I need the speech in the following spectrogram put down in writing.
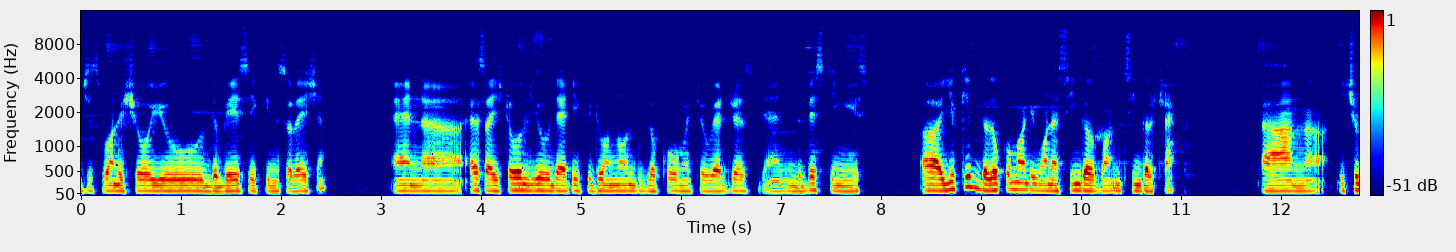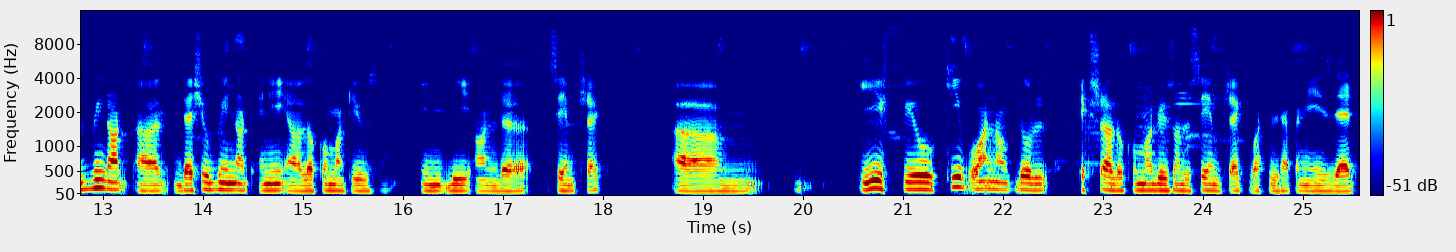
just want to show you the basic installation and uh, as I told you that if you don't know the locomotive address then the best thing is uh, you keep the locomotive on a single one single track and uh, it should be not uh, there should be not any uh, locomotives in be on the same track um, if you keep one of the extra locomotives on the same track what will happen is that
